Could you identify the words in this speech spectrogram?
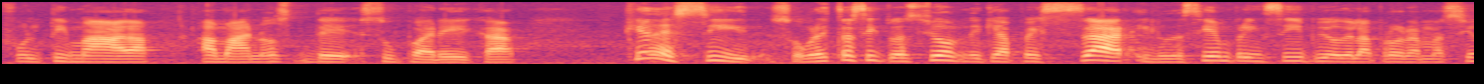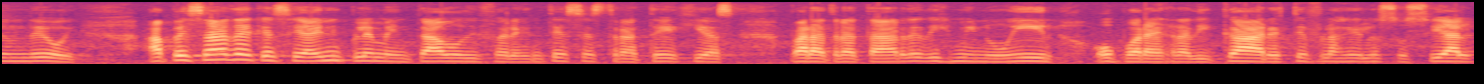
fue ultimada a manos de su pareja. ¿Qué decir sobre esta situación de que a pesar, y lo decía en principio de la programación de hoy, a pesar de que se han implementado diferentes estrategias para tratar de disminuir o para erradicar este flagelo social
